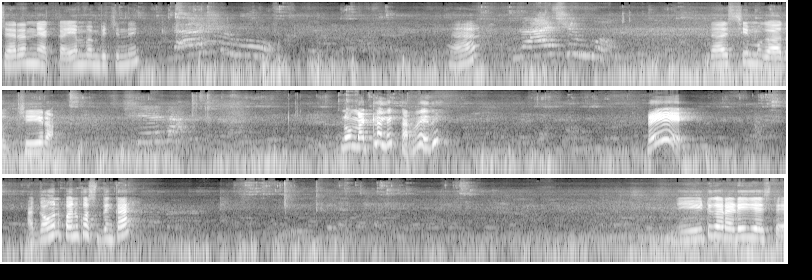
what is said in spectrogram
చరణ్య అక్క ఏం పంపించింది? ఆ? కాదు చీర. నువ్వు మట్లలే కర్ర ఇది. రే ఆ గౌన్ పనికొస్తుంది ఇంకా? నీట్గా రెడీ చేస్తే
